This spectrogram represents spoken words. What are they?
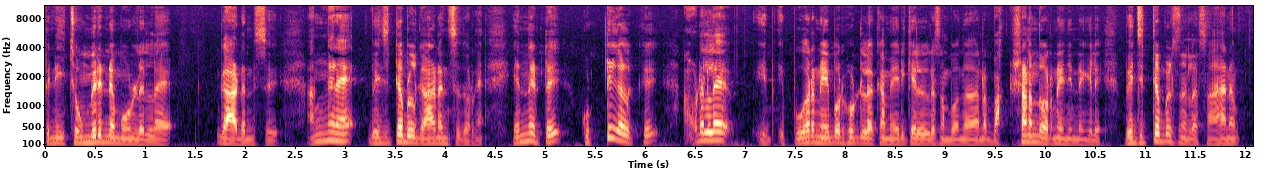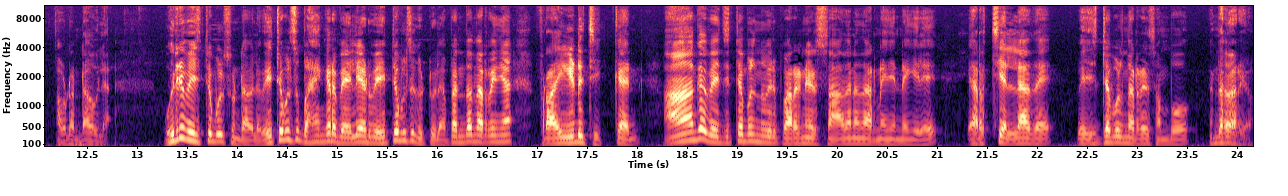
പിന്നെ ഈ ചുമരിന്റെ മുകളിലുള്ള ഗാർഡൻസ് അങ്ങനെ വെജിറ്റബിൾ ഗാർഡൻസ് തുടങ്ങുക എന്നിട്ട് കുട്ടികൾക്ക് അവിടെയുള്ള ഈ പൂർ നെയ്ബർഹുഡിലൊക്കെ അമേരിക്കയിലുള്ള സംഭവം എന്ന് പറഞ്ഞാൽ ഭക്ഷണം എന്ന് പറഞ്ഞു കഴിഞ്ഞിട്ടുണ്ടെങ്കിൽ വെജിറ്റബിൾസ് എന്നുള്ള സാധനം അവിടെ ഉണ്ടാവില്ല. ഒരു വെജിറ്റബിൾസ് ഉണ്ടാവില്ല. വെജിറ്റബിൾസ് ഭയങ്കര വിലയാണ് വെജിറ്റബിൾസ് കിട്ടില്ല അപ്പോൾ എന്താണെന്ന് പറഞ്ഞു കഴിഞ്ഞാൽ ഫ്രൈഡ് ചിക്കൻ ആകെ വെജിറ്റബിൾ എന്ന് ഒരു പറയുന്ന ഒരു സാധനം എന്ന് പറഞ്ഞു കഴിഞ്ഞിട്ടുണ്ടെങ്കിൽ ഇറച്ചി അല്ലാതെ വെജിറ്റബിൾ എന്ന് പറയുന്ന സംഭവം എന്താ പറയുക?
